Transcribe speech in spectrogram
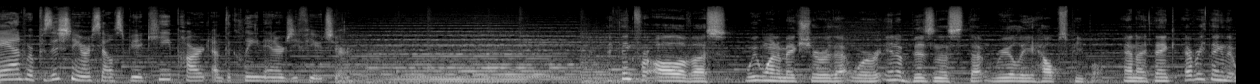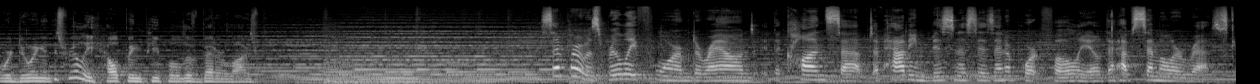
And we're positioning ourselves to be a key part of the clean energy future. I think for all of us, we want to make sure that we're in a business that really helps people. And I think everything that we're doing is really helping people live better lives. Sempra was really formed around the concept of having businesses in a portfolio that have similar risk.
